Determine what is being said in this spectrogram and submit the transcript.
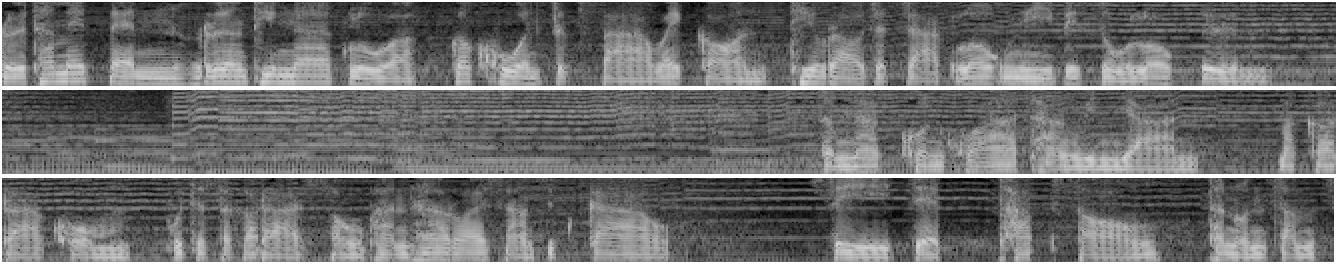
หรือถ้าไม่เป็นเรื่องที่น่ากลัวก็ควรศึกษาไว้ก่อนที่เราจะจากโลกนี้ไปสู่โลกอื่น สำนักค้นคว้าทางวิญญาณ มกราคม พุทธศักราช 2539 47ทับ2ถนนสำเส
